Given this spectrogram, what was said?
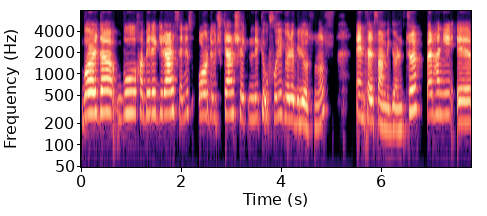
Bu arada bu habere girerseniz orada üçgen şeklindeki UFO'yu görebiliyorsunuz. Enteresan bir görüntü. Ben hani e,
